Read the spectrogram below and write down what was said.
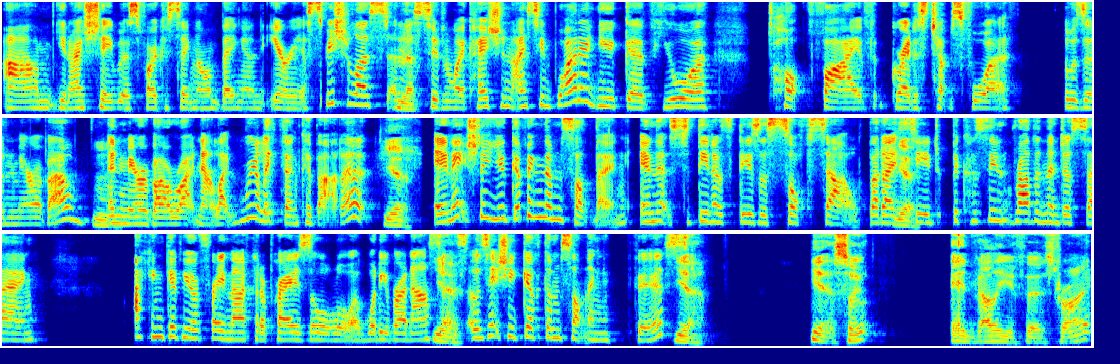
um, you know, she was focusing on being an area specialist in Yeah. a certain location. I said, why don't you give your top five greatest tips for it was in Merivale, Mm. in Merivale right now. Like really think about it. Yeah. And actually you're giving them something. And it's then it's there's a soft sell. But I Yeah. said, because then rather than just saying, I can give you a free market appraisal or whatever else Yeah. is, it was actually give them something first. Yeah. Yeah. So add value first, right?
